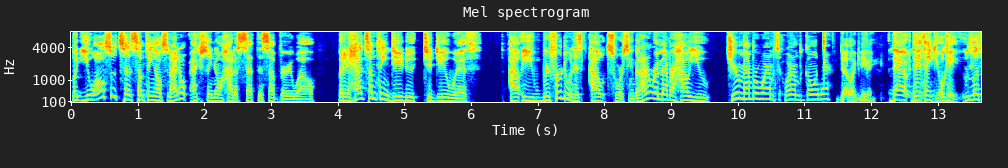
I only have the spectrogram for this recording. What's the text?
But you also said something else, and I don't actually know how to set this up very well but it had something to do to do with out, you referred to it as outsourcing, but I don't remember how you. Do you remember where I'm where I'm going there? Delegating. That, that thank you. Okay, let's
